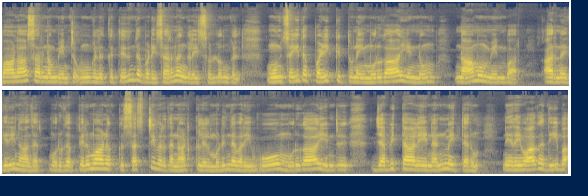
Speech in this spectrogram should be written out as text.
பாலா சரணம் என்று உங்களுக்கு தெரிந்தபடி சரணங்களை சொல்லுங்கள். முன் செய்த பழிக்கு துணை முருகா என்னும் நாமம் என்பார். அருணகிரிநாதர் முருக பெருமானுக்கு சஷ்டி விரத நாட்களில் முடிந்தவரை ஓ முருகா என்று ஜபித்தாலே நன்மை தரும். நிறைவாக தீப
